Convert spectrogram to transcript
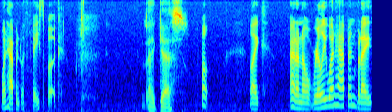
what happened with Facebook. I guess. Well, like, I don't know really what happened, but I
